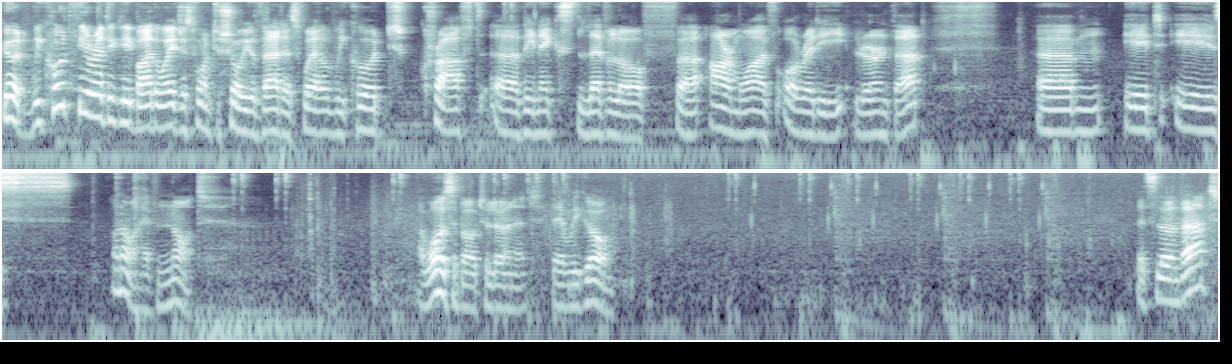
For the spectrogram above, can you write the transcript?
Good. We could theoretically, by the way, just want to show you that as well. We could craft uh, the next level of uh, armor. I've already learned that. Um, it is. Oh no, I have not. I was about to learn it. There we go. Let's learn that.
